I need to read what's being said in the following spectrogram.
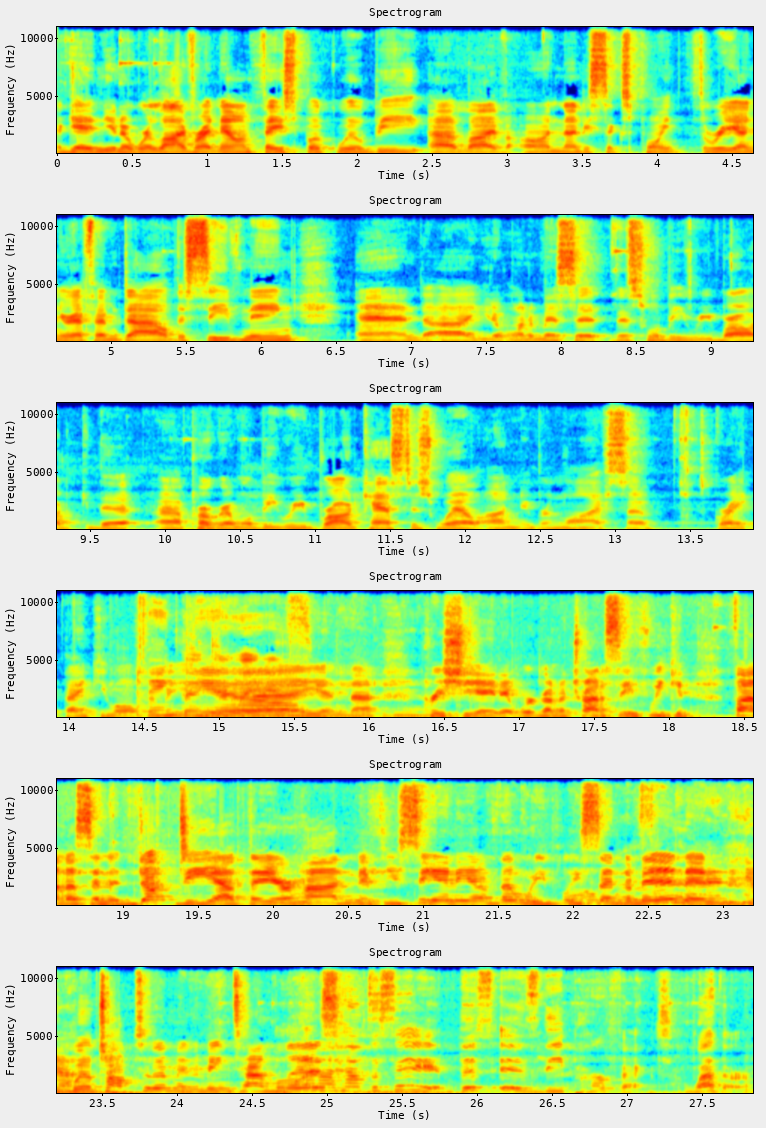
again. You know, we're live right now on Facebook. We'll be uh, live on ninety six point three on your FM dial this evening. And uh, you don't want to miss it. This will be rebroad. The uh, program will be rebroadcast as well on New Bern Live. So great. Thank you all for Thank being here today, and uh, appreciate it. We're going to try to see if we can find us an inductee out there hiding. If you see any of them, will you please send them in, and we'll talk to them. In the meantime, and Liz, I have to say, this is the perfect weather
